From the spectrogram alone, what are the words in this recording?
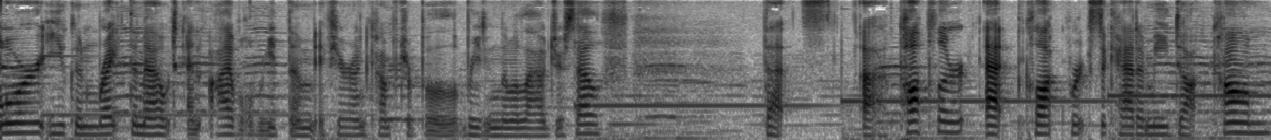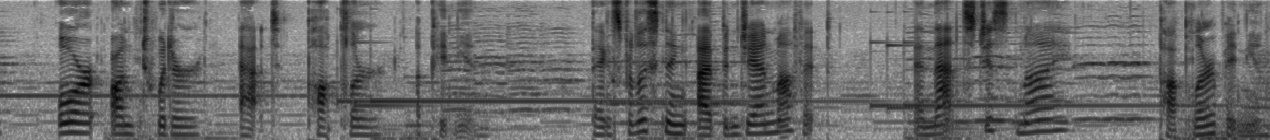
or you can write them out and I will read them if you're uncomfortable reading them aloud yourself. That's uh, poplar at clockworksacademy.com or on Twitter at poplaropinion. Thanks for listening. I've been Jan Moffat, and that's just my poplar opinion.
